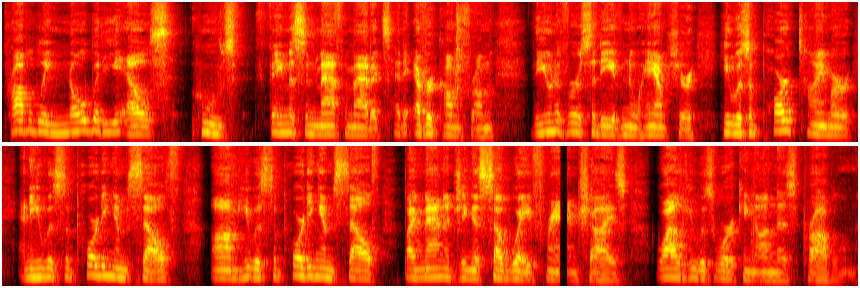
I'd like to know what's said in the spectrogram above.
probably nobody else who's famous in mathematics had ever come from, the University of New Hampshire. He was a part-timer and he was supporting himself. Um, he was supporting himself by managing a subway franchise while he was working on this problem.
